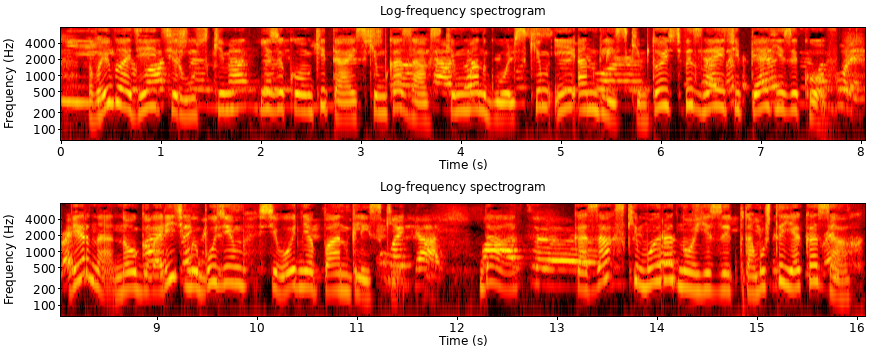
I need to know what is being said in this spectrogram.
Вы владеете русским языком, китайским, казахским, монгольским и английским. То есть вы знаете пять языков. Верно? Но говорить мы будем сегодня по-английски. Да, казахский мой родной язык, потому что я казах.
